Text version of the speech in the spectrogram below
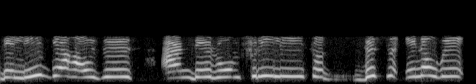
They leave their houses and they roam freely. So this, in a way,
